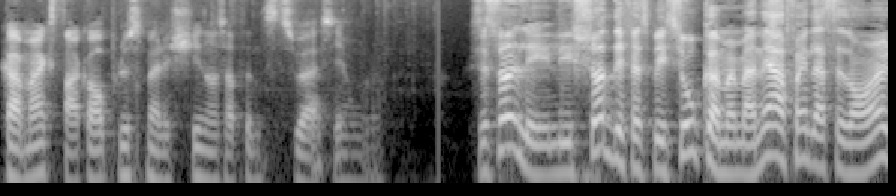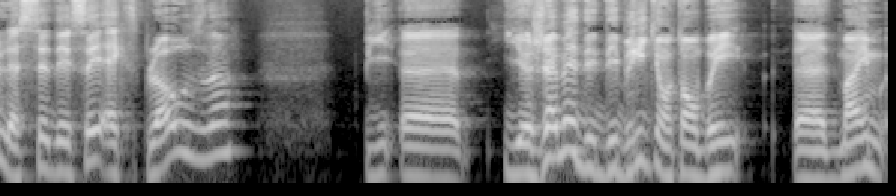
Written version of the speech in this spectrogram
comment c'est encore plus mal chié dans certaines situations. là. C'est ça, les, les shots d'effets spéciaux, comme un année à la fin de la saison 1, le CDC explose, là. Puis, euh, il y a jamais des débris qui ont tombé euh, de même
